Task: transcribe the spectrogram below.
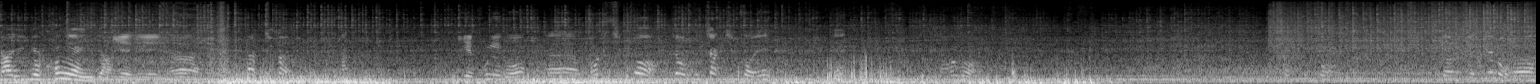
자 이게 콩이야, 이제. 이게 이게 어, 딱 찍어. 이게 콩이고 어, 머리 찍고, 저 문짝 찍고, 예? 예? 이렇게 하고. 그다음에 이제 깨로 어,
